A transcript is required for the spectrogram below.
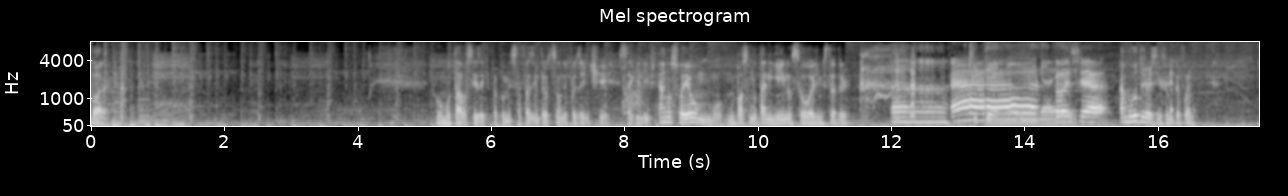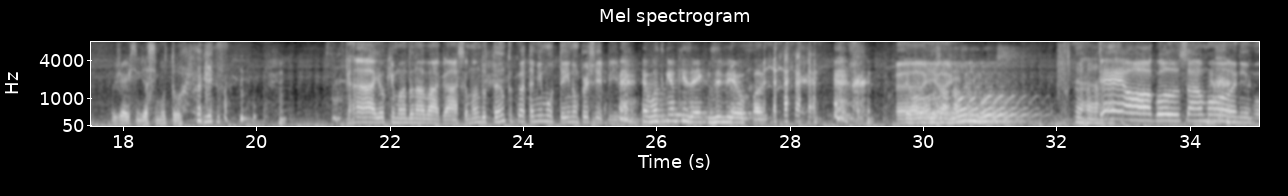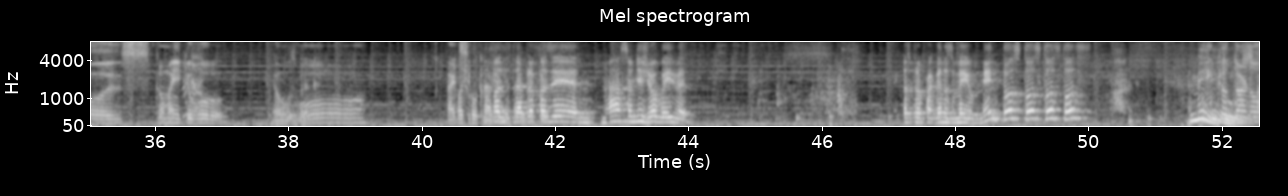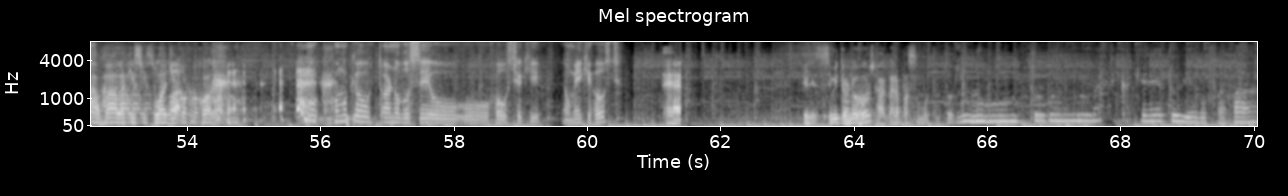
Bora. Vou mutar vocês aqui para começar a fazer a introdução, depois a gente segue livre. Ah, não sou eu, não posso mutar ninguém, não sou o administrador. Ah, Ah, peninha, hein? poxa. Tá mudo, Jarcinho, seu microfone. o Gerson já se mutou. Ah, eu que mando na bagaça. Eu mando tanto que eu até me mutei e não percebi. Eu monto quem eu quiser, inclusive eu, falo. Teólogos Ai, ai. anônimos. Teólogos anônimos. Calma aí que eu vou. Eu vou. Pode Participar. colocar. Dá, pra- fazer narração de jogo aí, velho. As propagandas do meio. Mentos, tos, tos, tos. Mentos, torno- a bala que explode em Coca-Cola. Como que eu torno você o, o host aqui? É o make host? Beleza, você me tornou host? Agora eu posso mutar todo mundo. Todo mundo vai ficar quieto e eu vou falar.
